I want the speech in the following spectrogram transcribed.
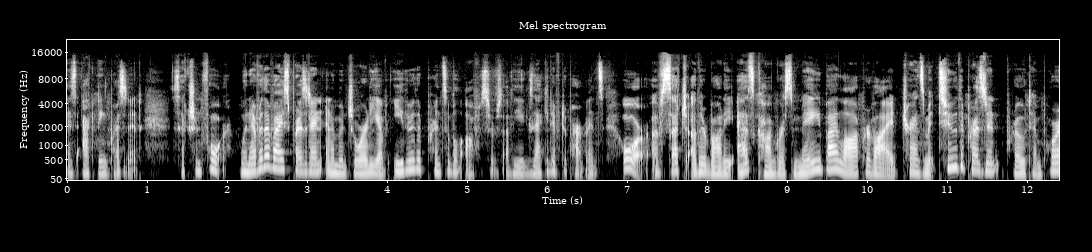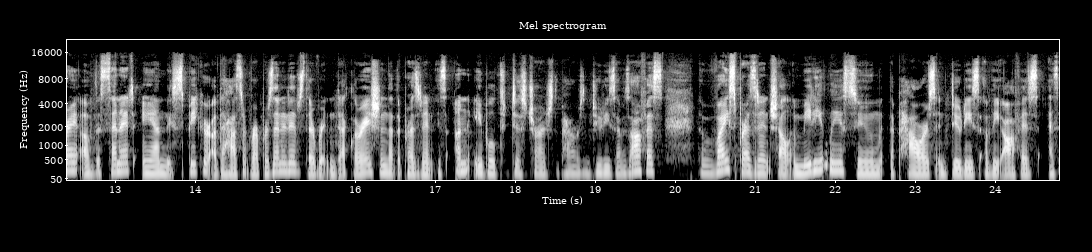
as acting president. Section 4. Whenever the vice president and a majority of either the principal officers of the executive departments or of such other body as Congress may by law provide transmit to the president pro tempore of the Senate and the speaker of the House of Representatives their written declaration that the president is unable to discharge the powers and duties of his office, the vice president shall immediately assume the powers and duties of the office as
